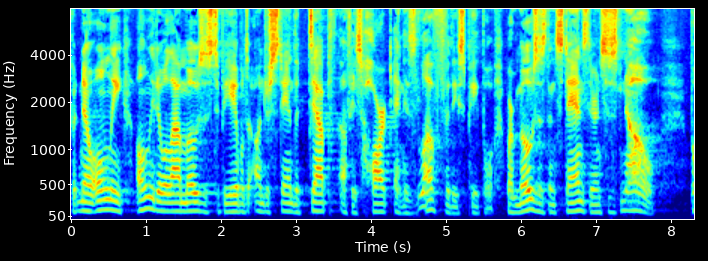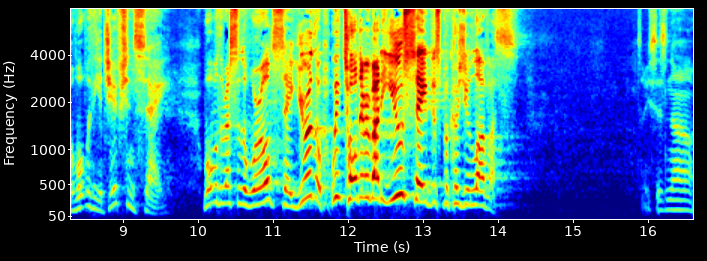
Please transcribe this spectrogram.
But no, only, only to allow Moses to be able to understand the depth of his heart and his love for these people, where Moses then stands there and says, No, but what would the Egyptians say? What will the rest of the world say? You're the, we've told everybody you saved us because you love us. He says, No,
